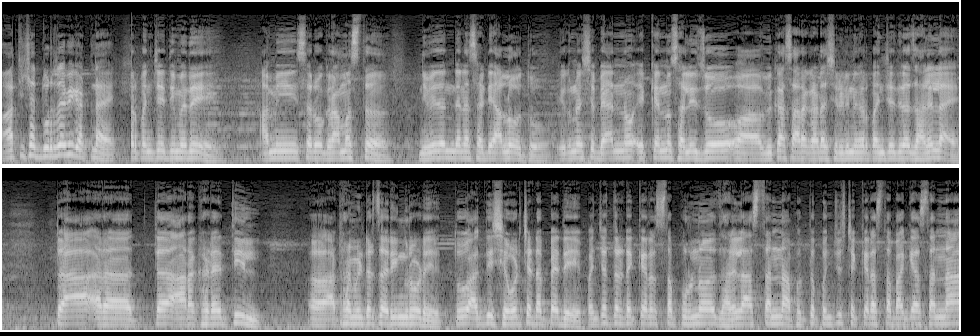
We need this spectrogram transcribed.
अतिशय दुर्दैवी घटना आहे. पंचायतीमध्ये आम्ही सर्व ग्रामस्थ निवेदन देण्यासाठी आलो होतो. एकोणीसशे ब्याण्णव एक्क्याण्णव साली जो विकास आराखडा शिर्डी नगरपंचायतीला झालेला आहे त्या त्या आराखड्यातील अठरा मीटरचा रिंग रोड आहे. तो अगदी शेवटच्या टप्प्यात आहे. पंच्याहत्तर टक्के रस्ता पूर्ण झालेला असताना फक्त पंचवीस टक्के रस्ता बाकी असताना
